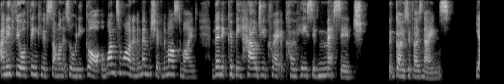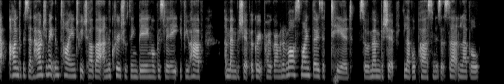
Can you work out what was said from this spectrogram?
and if you're thinking of someone that's already got a one to one and a membership and a mastermind, then it could be how do you create a cohesive message that goes with those names? Yeah, 100%. How do you make them tie into each other? And the crucial thing being, obviously, if you have a membership, a group program, and a mastermind, those are tiered. So a membership level person is at a certain level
